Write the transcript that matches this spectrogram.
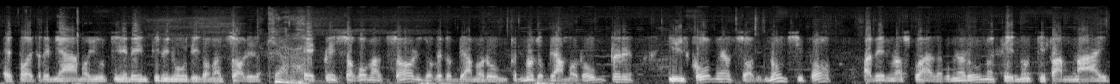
e poi tremiamo gli ultimi 20 minuti come al solito. Chiaro. È questo come al solito che dobbiamo rompere. Noi dobbiamo rompere il come al solito. Non si può avere una squadra come una Roma che non ti fa mai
